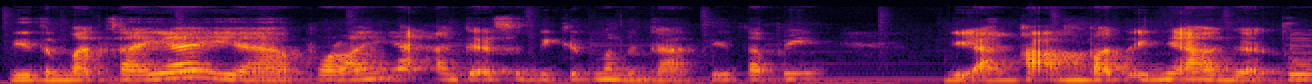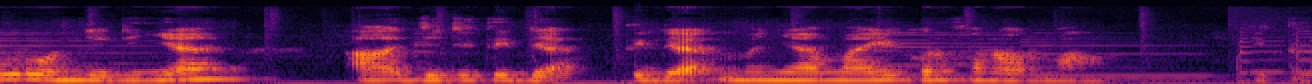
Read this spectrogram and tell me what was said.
Di tempat saya ya polanya agak sedikit mendekati tapi di angka 4 ini agak turun jadinya uh, jadi tidak tidak menyamai kurva normal gitu.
